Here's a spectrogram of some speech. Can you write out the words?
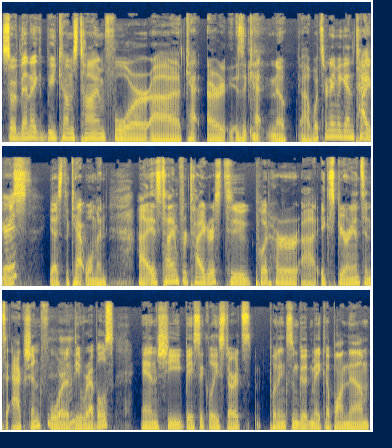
So then it becomes time for uh, cat, or is it cat? No, uh, what's her name again? Tigris? Yes, the Catwoman. Uh, it's time for Tigris to put her uh, experience into action for Mm-hmm. the rebels, and she basically starts putting some good makeup on them,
